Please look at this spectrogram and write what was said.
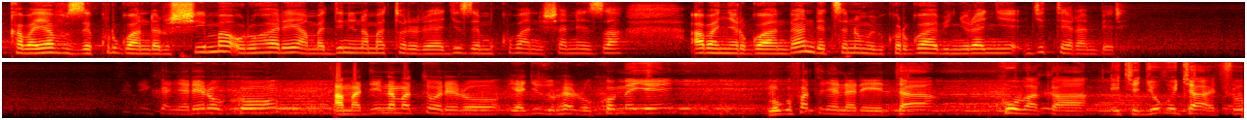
akaba yavuze ko u rwanda rushima uruhare amadini n'amatorero yagize mu kubanisha neza abanyarwanda ndetse no mu bikorwa binyuranye by'iterambere. Dushidikanya rero ko amadini n'amatorero yagize uruhare rukomeye mu gufatanya na leta kubaka iki gihugu cyacu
